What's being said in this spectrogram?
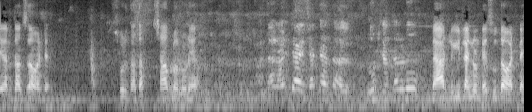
ఏదైనా దంచుదాం అంటే. చూడు తాత షాప్లో ఉన్నాయా? బ్యాట్లు ఇట్లా అన్నీ ఉంటాయి. చూద్దాం అట్నే.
